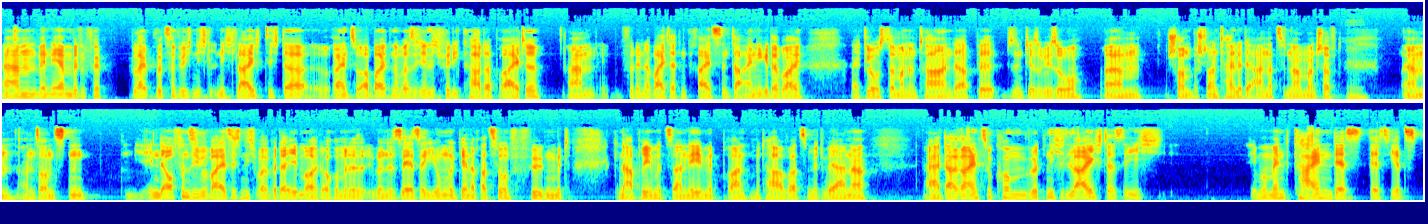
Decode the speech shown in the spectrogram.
Ähm, wenn er im Mittelfeld bleibt, wird es natürlich nicht, nicht leicht, sich da reinzuarbeiten, aber sicherlich für die Kaderbreite, ähm, für den erweiterten Kreis sind da einige dabei. Äh, Klostermann und Tar in der Abwehr sind ja sowieso ähm, schon Bestandteile der A-Nationalmannschaft. Mhm. Ähm, ansonsten in der Offensive weiß ich nicht, weil wir da eben halt auch über eine, über eine sehr, sehr junge Generation verfügen mit Gnabry, mit Sané, mit Brandt, mit Havertz, mit Werner. Äh, da reinzukommen wird nicht leicht, da sehe ich im Moment keinen, der es jetzt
